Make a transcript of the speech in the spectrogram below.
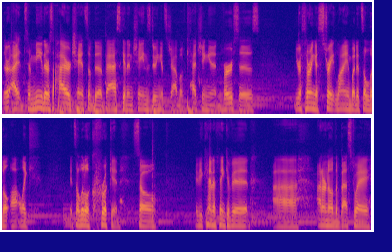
there, I, to me, there's a higher chance of the basket and chains doing its job of catching it versus you're throwing a straight line, but it's a little like, it's a little crooked. So if you kind of think of it, uh, I don't know the best way,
